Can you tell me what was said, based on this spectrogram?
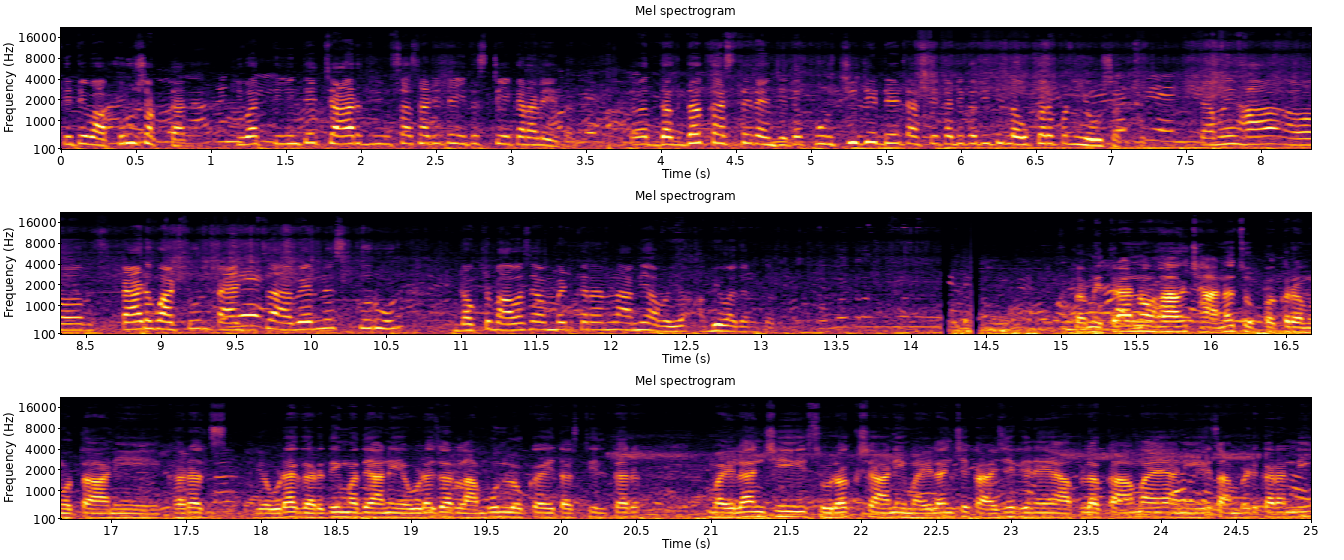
की ते वापरू शकतात किंवा तीन ते चार दिवसासाठी ते इथे स्टे करायला येतात. तेव्हा दगदग असते त्यांची. तर पुढची जी डेट असते कधी कधी ती लवकर पण येऊ शकते. त्यामुळे हा पॅड वाटून पॅडचा अवेअरनेस करून डॉक्टर बाबासाहेब आंबेडकरांना आम्ही अभिवादन करतो. तर मित्रांनो हा छानच उपक्रम होता आणि खरंच एवढ्या गर्दीमध्ये आणि एवढ्या जर लांबून लोक येत असतील तर महिलांची सुरक्षा आणि महिलांची काळजी घेणे हे आपलं काम आहे आणि हेच आंबेडकरांनी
